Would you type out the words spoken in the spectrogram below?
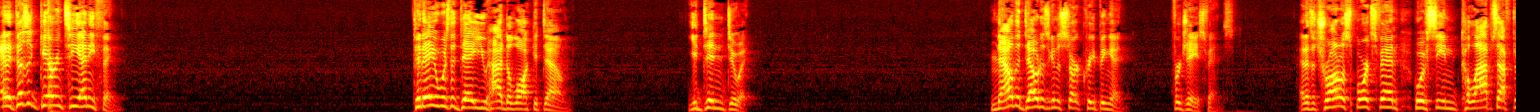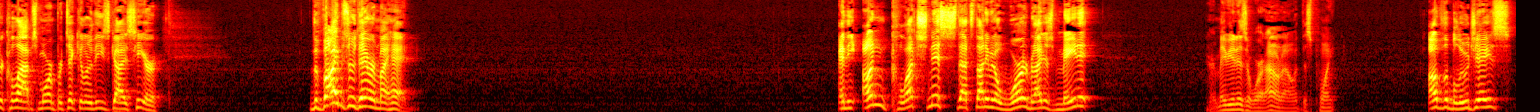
And it doesn't guarantee anything. Today was the day you had to lock it down. You didn't do it. Now the doubt is going to start creeping in for Jays fans. And as a Toronto sports fan who have seen collapse after collapse, more in particular these guys here, the vibes are there in my head. And the unclutchness, that's not even a word, but I just made it. Or maybe it is a word, I don't know at this point. Of the Blue Jays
